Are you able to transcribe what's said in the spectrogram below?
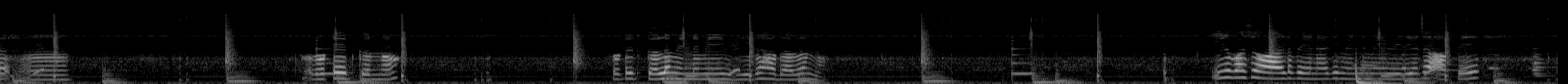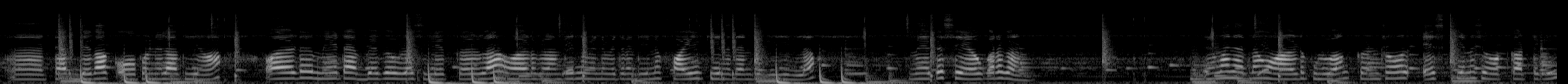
රොටේට් කරනවා. රොටෙට් කල්ල මෙන්න මේ විදියට හදාගන්න ඊට පස වාට පේන ඇති මෙන්න මේ විදියට අපේ ටැබ් දෙකක් ඕපන් වෙලා තියෙනවා. ඔයාට මේ ටැබ් එක උඩ සිලෙක් කරලා වාට කරන් තියන්න මෙන්න මෙතන තියෙන ෆයිල් කියන තැන්ට ගිහිල්ලා මේක සේව් කරගන්න. එම නැත්නම් ඔයාලට පුළුවන් කන්ට්‍රෝල් S කියන ෂෝට් කට් එකකින්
